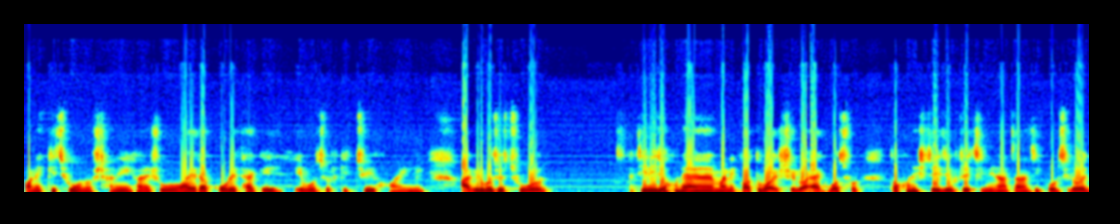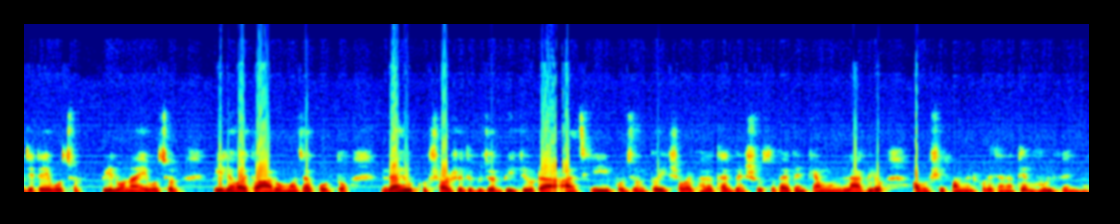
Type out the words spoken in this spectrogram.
অনেক কিছু অনুষ্ঠানে এখানে শুভ ভাইরা করে থাকে। এবছর কিছুই হয়নি। আগের বছর ছু- চিনি যখন মানে কত বয়স ছিল? এক বছর। তখনই স্টেজে উঠে চিনি নাচানাচি করছিল। যেটা এবছর পেল না, এবছর পেলে হয়তো আরও মজা করতো। যাই হোক, সরস্বতী পুজোর ভিডিওটা আজ এই পর্যন্তই। সবাই ভালো থাকবেন, সুস্থ থাকবেন। কেমন লাগল অবশ্যই কমেন্ট করে জানাতে ভুলবেন না।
